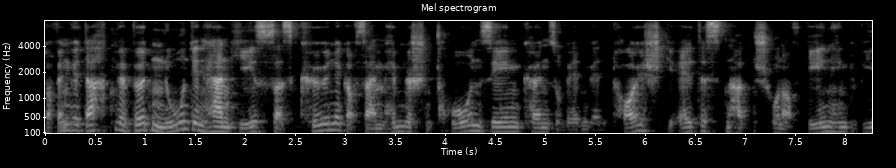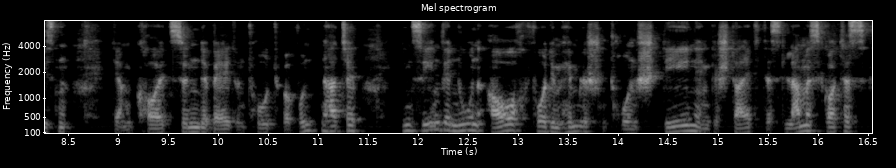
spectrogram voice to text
Doch wenn wir dachten, wir würden nun den Herrn Jesus als König auf seinem himmlischen Thron sehen können, so werden wir enttäuscht. Die Ältesten hatten schon auf den hingewiesen, der am Kreuz Sünde, Welt und Tod überwunden hatte. Ihn sehen wir nun auch vor dem himmlischen Thron stehen in Gestalt des Lammes Gottes,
